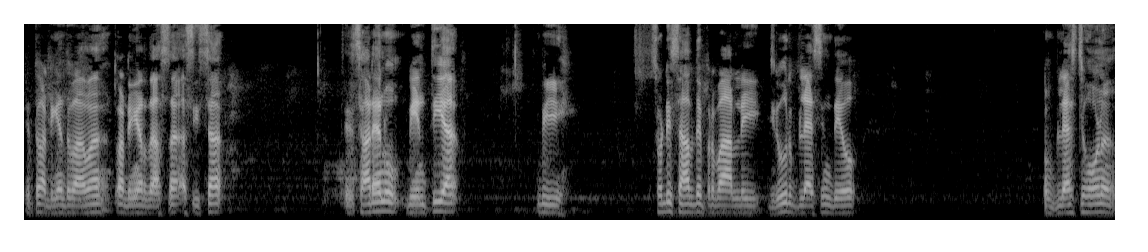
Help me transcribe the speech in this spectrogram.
ਤੇ ਤੁਹਾਡੀਆਂ ਦੁਆਵਾਂ, ਤੁਹਾਡੀਆਂ ਅਰਦਾਸਾਂ, ਅਸੀਸਾਂ ਤੇ ਸਾਰਿਆਂ ਨੂੰ ਬੇਨਤੀ ਆ ਵੀ ਸੋਢੀ ਸਾਹਿਬ ਦੇ ਪਰਿਵਾਰ ਲਈ ਜਰੂਰ ਬਲੇਸਿੰਗ ਦਿਓ। ਬਲੈਸਡ ਹੋਣ,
